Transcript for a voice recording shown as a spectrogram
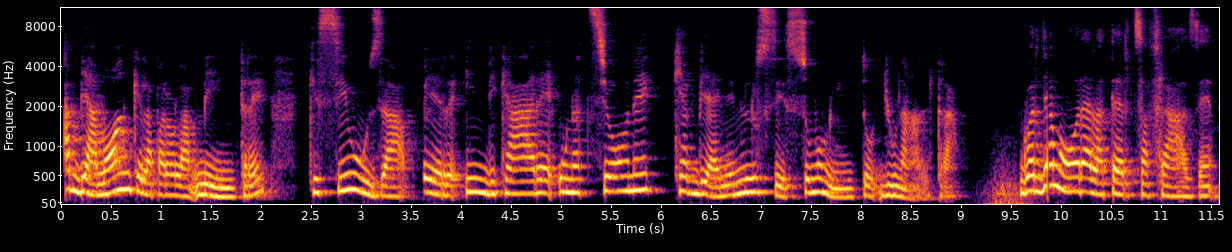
Abbiamo anche la parola mentre che si usa per indicare un'azione che avviene nello stesso momento di un'altra. Guardiamo ora la terza frase.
